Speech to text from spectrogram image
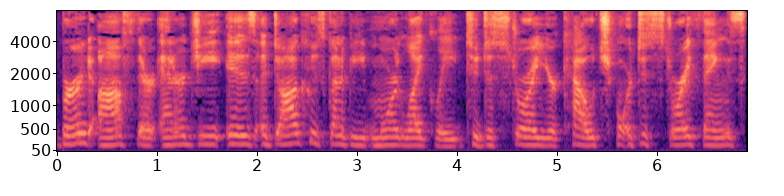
burned off their energy is a dog who's going to be more likely to destroy your couch or destroy things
